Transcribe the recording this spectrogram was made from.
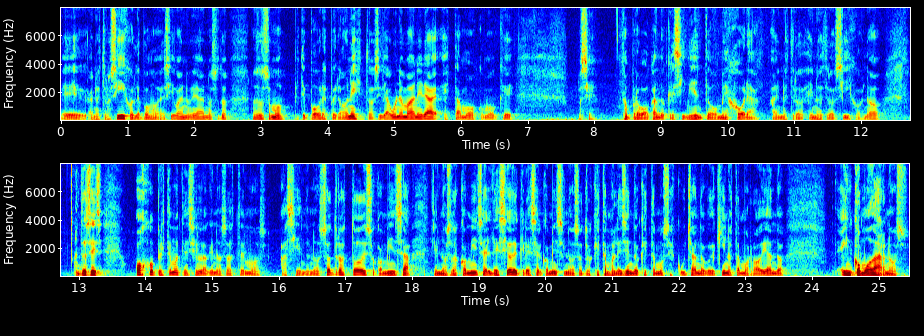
eh, a nuestros hijos le podemos decir, bueno, ya nosotros, nosotros somos ¿viste, pobres pero honestos, y de alguna manera estamos como que, no sé, provocando crecimiento o mejora en, en nuestros hijos, ¿no? Entonces, ojo, prestemos atención a lo que nosotros estemos haciendo. Nosotros, todo eso comienza en nosotros, comienza el deseo de crecer, comienza en nosotros. ¿Qué estamos leyendo? ¿Qué estamos escuchando? ¿De quién nos estamos rodeando? E incomodarnos,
